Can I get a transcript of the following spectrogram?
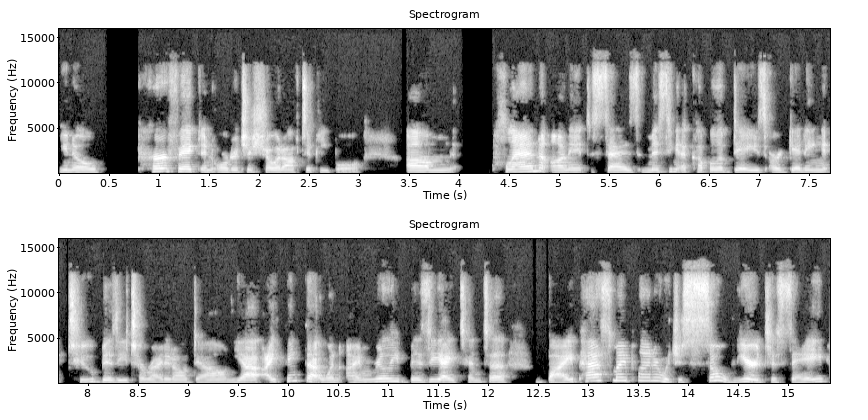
you know, perfect in order to show it off to people. Um, plan on it says missing a couple of days or getting too busy to write it all down. Yeah, I think that when I'm really busy, I tend to bypass my planner, which is so weird to say.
